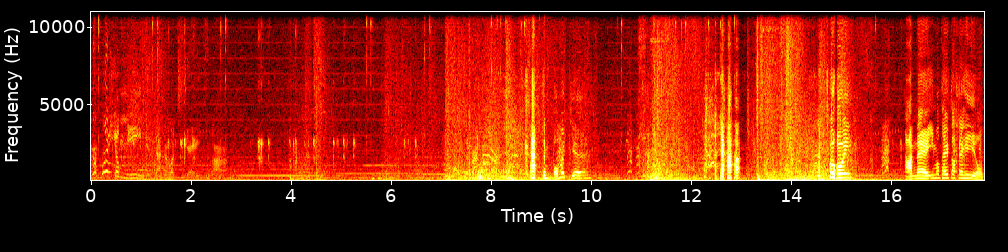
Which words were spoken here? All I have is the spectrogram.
What do you mean it doesn't look safe? huh? Krijgt een bommetje. ja. Doei. Ah nee, iemand heeft dat geheeld.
